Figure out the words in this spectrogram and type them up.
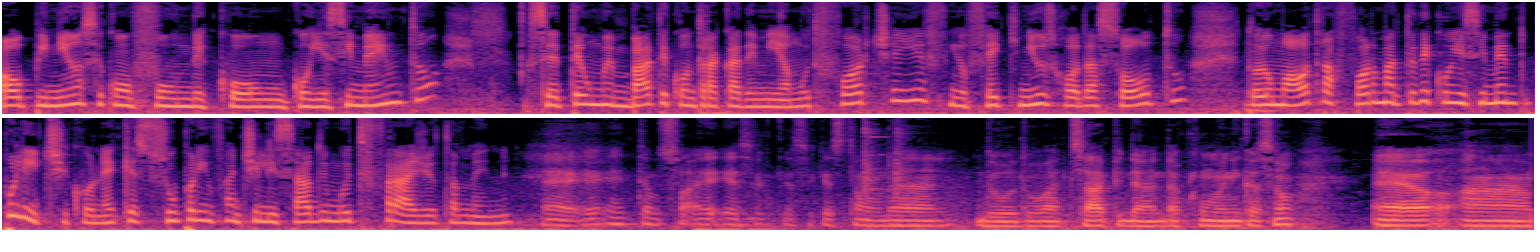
a opinião se confunde com conhecimento, você tem um embate contra a academia muito forte e, enfim, o fake news roda solto. Então, é uma outra forma até de conhecimento político, né? Que é super infantilizado e muito frágil também, né? É, é então, só essa, essa questão da, do, do WhatsApp, da, da comunicação, é, a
